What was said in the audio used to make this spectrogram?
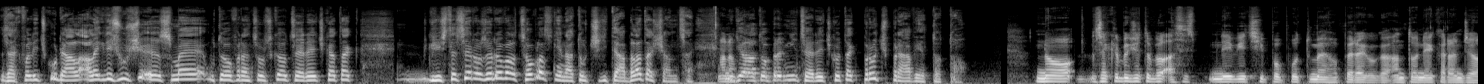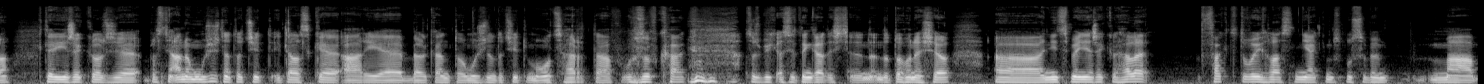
za chviličku dál, ale když už eh, jsme u toho francouzského CDčka, tak když jste se rozhodoval, co vlastně natočíte a byla ta šance ano. udělat to první CDčko, tak proč právě toto? No, řekl bych, že to byl asi největší poput mého pedagoga Antonia Carangela, který řekl, že vlastně ano, můžeš natočit italské árie, belcanto, můžeš natočit Mozarta v úzovkách, což bych asi tenkrát ještě do toho nešel. A nicméně řekl, hele, fakt tvůj hlas nějakým způsobem má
